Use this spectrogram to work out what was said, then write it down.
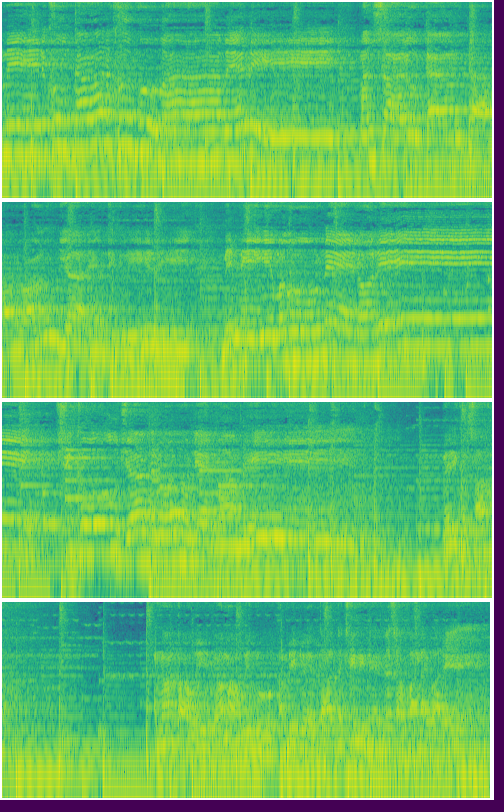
အမေတစ်ခုတားတစ်ခုမို့ပါပဲလေမန်စာရုတ်တန်တာလွန်ရတဲ့ဖြစ်ကလေးတွေမေမေမုန်းနဲ့တော့လေရှိခိုးချတော်လည်းပါမေ Very good song အနန္တဝေရမဝေကိုအမိတွေတာတချင်းလေးနဲ့လက်ဆောင်ပါလိုက်ပါတယ်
